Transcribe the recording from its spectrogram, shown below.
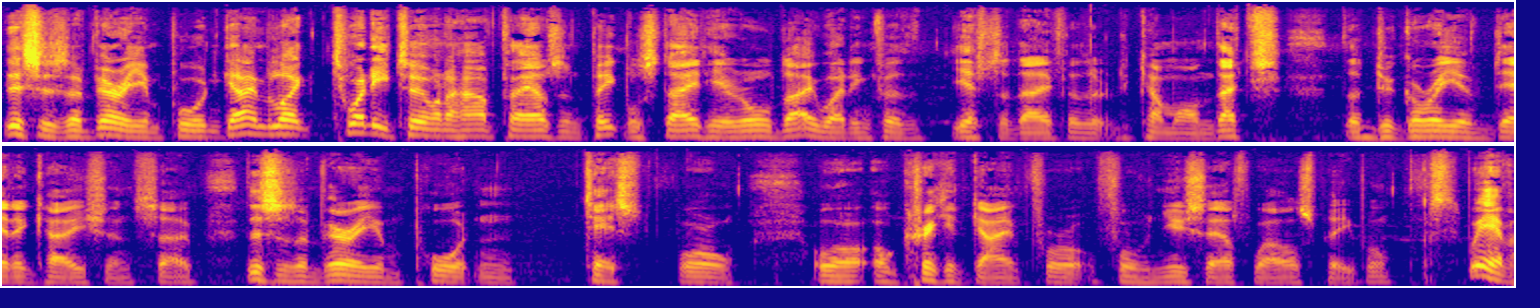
this is a very important game. Like 22,500 people stayed here all day waiting for yesterday for it to come on. That's the degree of dedication. So this is a very important test for or, or cricket game for for New South Wales people. We have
